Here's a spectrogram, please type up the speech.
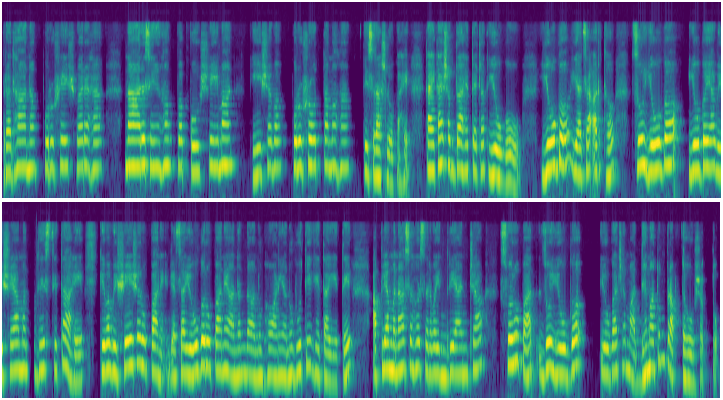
प्रधान पुरुषेश्वर नारसिंह वपू श्रीमान केशव पुरुषोत्तम। तिसरा श्लोक आहे. काय काय शब्द आहेत त्याच्यात? योगो. योग याचा अर्थ जो योग योग या विषयामध्ये स्थित आहे किंवा विशेष रूपाने ज्याचा योग रूपाने आनंद अनुभव आणि अनुभूती घेता येते आपल्या मनासह सर्व इंद्रियांच्या स्वरूपात जो योग योगाच्या माध्यमातून प्राप्त होऊ शकतो.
